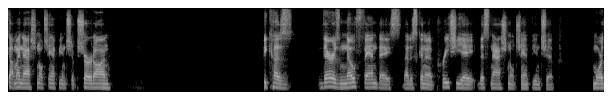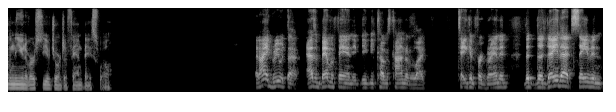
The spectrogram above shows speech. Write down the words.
got my national championship shirt on because there is no fan base that is going to appreciate this national championship more than the University of Georgia fan base will. And I agree with that. As a Bama fan, it, it becomes kind of like taken for granted. The the day that Saban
